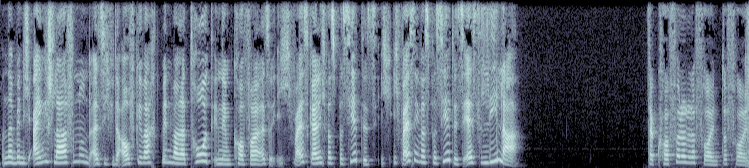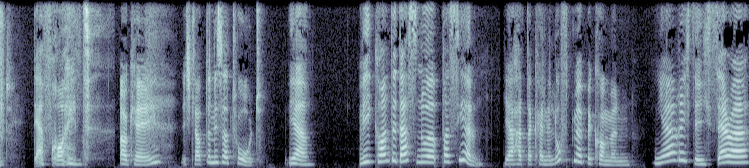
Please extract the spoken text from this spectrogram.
und dann bin ich eingeschlafen und als ich wieder aufgewacht bin, war er tot in dem Koffer. Also ich weiß gar nicht, was passiert ist. Ich, ich weiß nicht, was passiert ist. Er ist lila. Der Koffer oder der Freund? Der Freund. Der Freund. Okay. Ich glaube, dann ist er tot. Ja. Wie konnte das nur passieren? Ja, hat er keine Luft mehr bekommen. Ja, richtig. Sarah,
